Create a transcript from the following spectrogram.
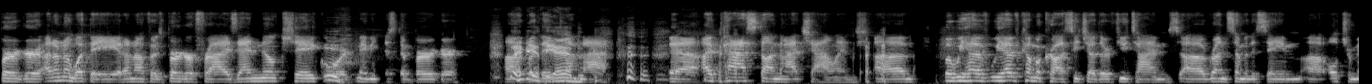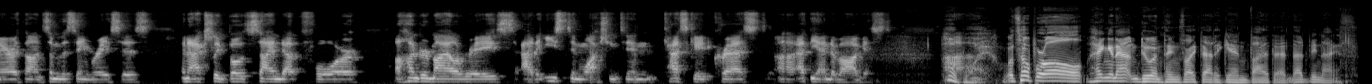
burger, I don't know what they ate. I don't know if it was burger fries and milkshake or maybe just a burger. Uh, maybe at the end. yeah, I passed on that challenge. Um, but we have we have come across each other a few times, uh, run some of the same uh, ultra marathons, some of the same races and actually both signed up for a 100 mile race out of Easton, Washington, Cascade Crest uh, at the end of August. Oh uh, boy. Let's hope we're all hanging out and doing things like that again by then. That'd be nice.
